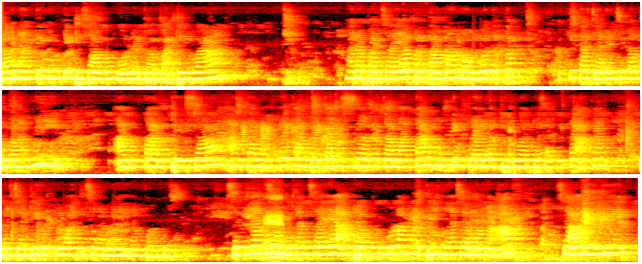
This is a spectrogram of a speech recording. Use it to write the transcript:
uh, nanti mungkin disambung oleh Bapak Dewa. Harapan saya pertama monggo tetap kita jalin silaturahmi antar desa, antar rekan-rekan sekecamatan, mungkin trailer di luar desa kita akan terjadi ukhuwah Islamiyah yang bagus. Sekian sambutan saya, ada kurang lebihnya saya mohon maaf. Saya akhiri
